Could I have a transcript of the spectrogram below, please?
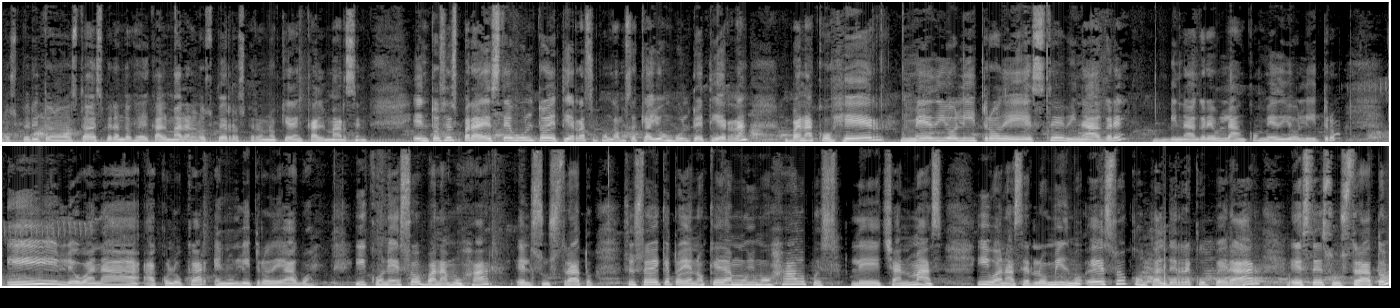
los perritos no estaba esperando que se calmaran los perros, pero no quieren calmarse. Entonces, para este bulto de tierra, supongamos que hay un bulto de tierra, van a coger medio litro de este vinagre, vinagre blanco, medio litro, y lo van a, a, colocar en un litro de agua. Y con eso van a mojar el sustrato. Si usted ve que todavía no queda muy mojado, pues le echan más. Y van a hacer lo mismo. Eso con tal de recuperar este sustrato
